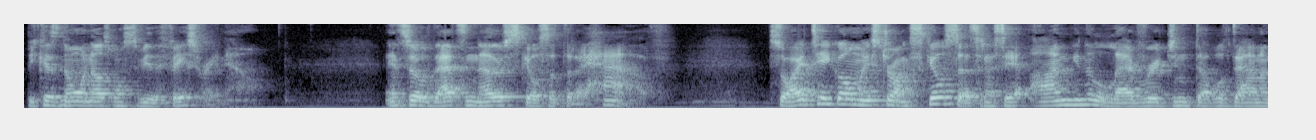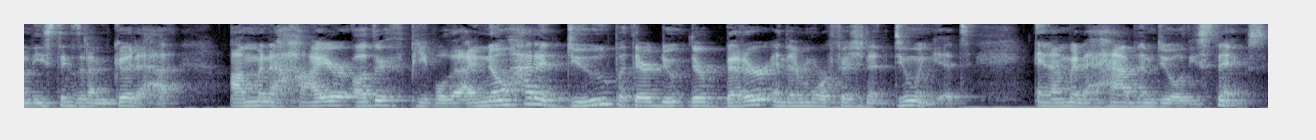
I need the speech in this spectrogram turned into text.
Because no one else wants to be the face right now. And so that's another skill set that I have. So I take all my strong skill sets and I say, I'm going to leverage and double down on these things that I'm good at. I'm going to hire other people that I know how to do, but they're do, they're better and they're more efficient at doing it, and I'm going to have them do all these things.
